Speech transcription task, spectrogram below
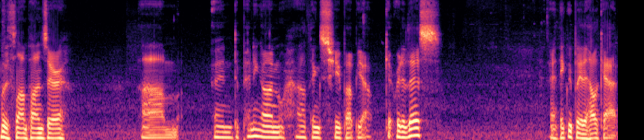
with Flampanzer. Um, and depending on how things shape up, yeah, get rid of this. I think we play the Hellcat.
